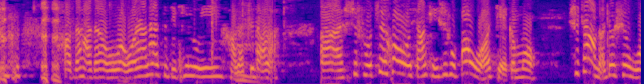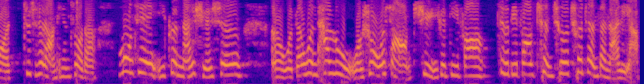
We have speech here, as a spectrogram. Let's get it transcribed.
好的好的，我我让他自己听录音。好的，知道了。啊、师傅，最后想请师傅帮我解个梦。是这样的，就是我就是这两天做的，梦见一个男学生，呃，我在问他路，我说我想去一个地方，这个地方乘车车站在哪里啊？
